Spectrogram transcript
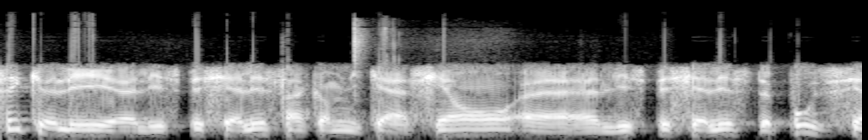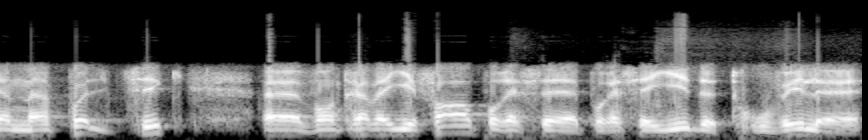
sais que les, euh, les spécialistes en communication, euh, les spécialistes de positionnement politique euh, vont travailler fort pour, essayer, pour essayer de trouver le,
